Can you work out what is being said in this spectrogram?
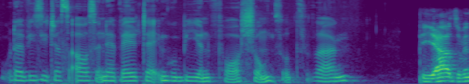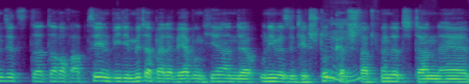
oder wie sieht das aus in der Welt der Immobilienforschung sozusagen? Ja, also wenn Sie jetzt da, darauf abzählen, wie die Mitarbeiterwerbung hier an der Universität Stuttgart mhm. stattfindet, dann äh,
